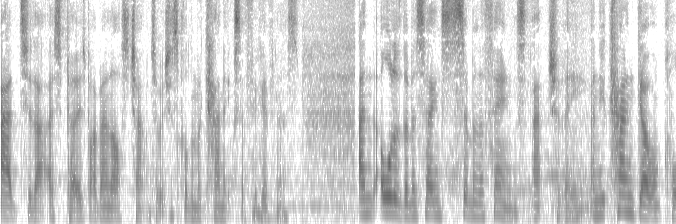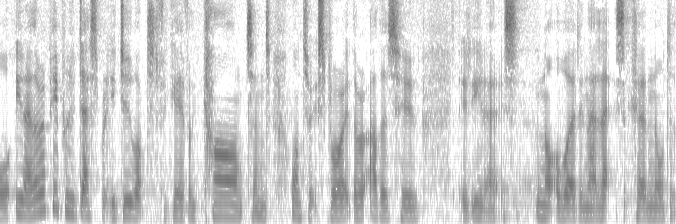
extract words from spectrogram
add to that, I suppose, by my last chapter, which is called the mechanics of mm. forgiveness. And all of them are saying similar things, actually. And you can go on court. You know, there are people who desperately do want to forgive and can't and want to explore it. There are others who you know, it's not a word in their lexicon, nor, do,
